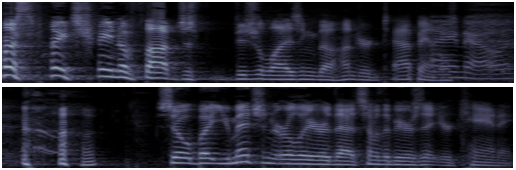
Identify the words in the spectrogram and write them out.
lost my train of thought just visualizing the 100 tap handles. I know. So, but you mentioned earlier that some of the beers that you're canning.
